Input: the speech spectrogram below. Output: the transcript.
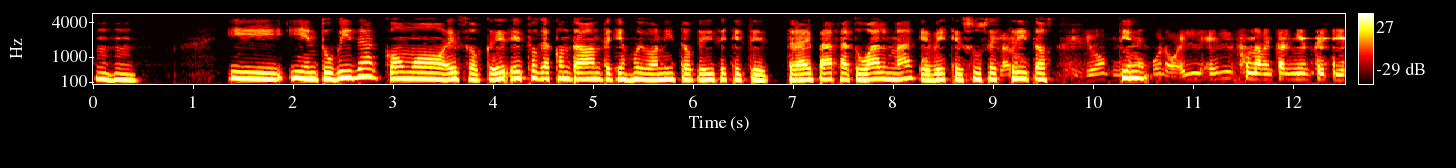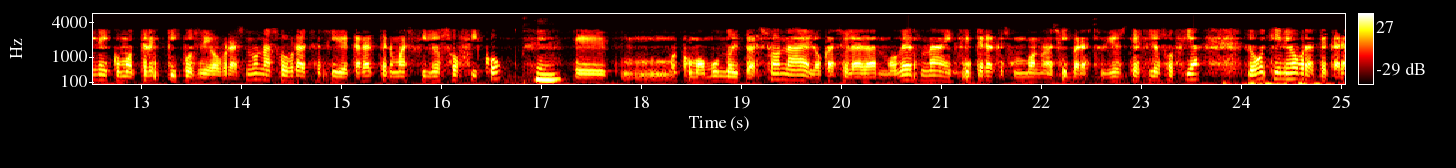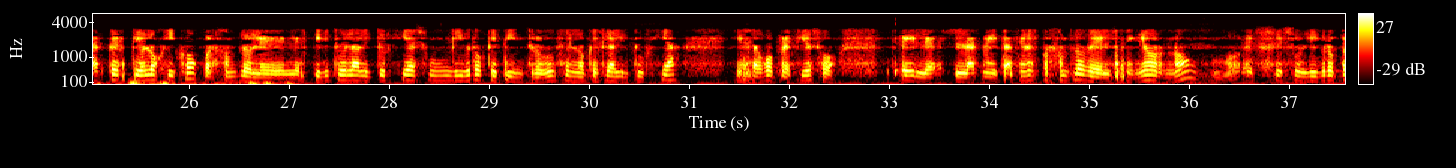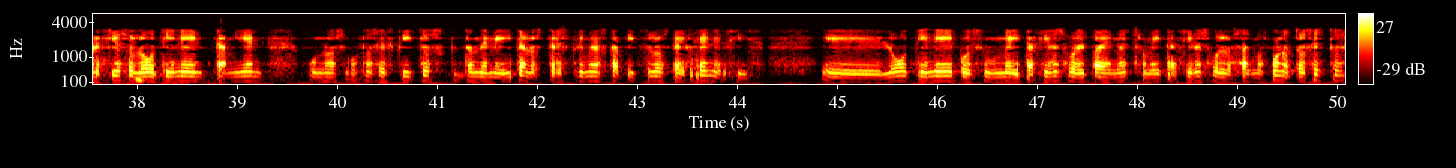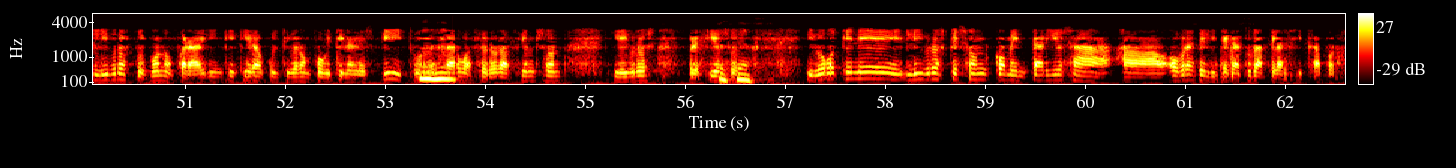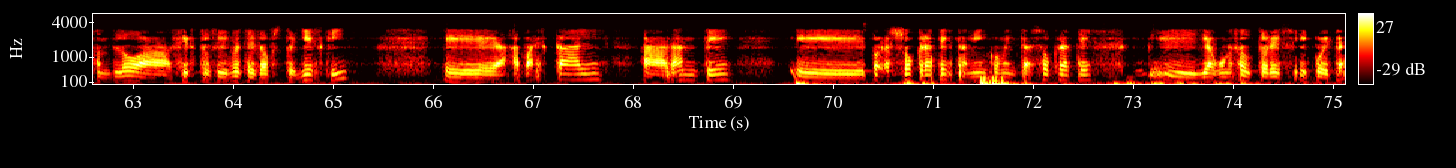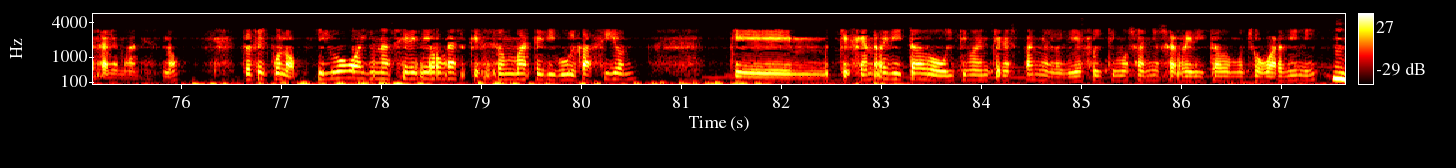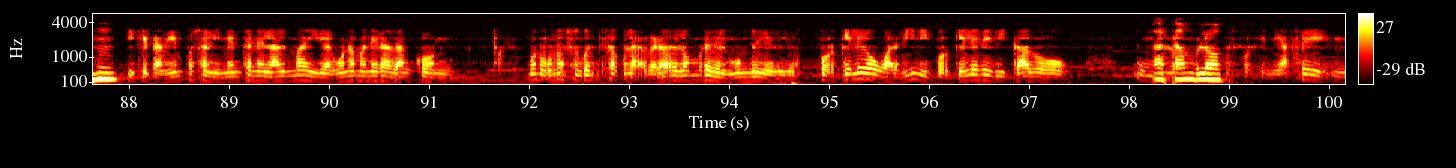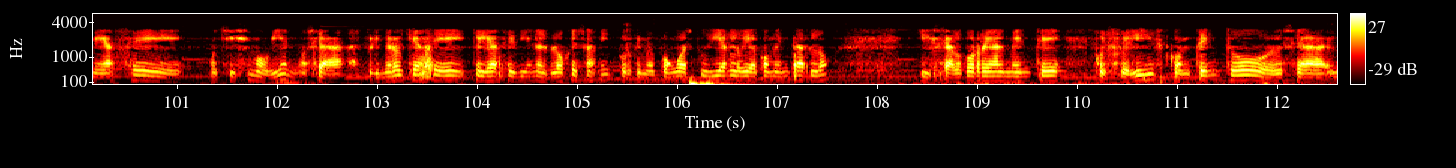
y, y en tu vida, ¿cómo eso, esto que has contado antes, que es muy bonito, que dice que te trae paz a tu alma, que ves que sus escritos... Yo, bueno, él, él fundamentalmente tiene como tres tipos de obras, ¿no? Unas obras así de carácter más filosófico, eh, como Mundo y Persona, El ocaso de la Edad Moderna, etcétera, que son, bueno, así para estudios de filosofía. Luego tiene obras de carácter teológico, por ejemplo, el Espíritu de la Liturgia es un libro que te introduce en lo que es la liturgia es algo precioso. las meditaciones, por ejemplo, del Señor, ¿no? Es, un libro precioso. Luego tiene también unos, unos escritos donde medita los tres primeros capítulos del Génesis. Eh, luego tiene pues meditaciones sobre el Padre Nuestro, meditaciones sobre los salmos. Bueno, todos estos libros, pues bueno, para alguien que quiera cultivar un poquitín el espíritu, rezar o hacer oración, son libros preciosos. Y luego tiene libros que son comentarios a, obras de literatura clásica, por ejemplo, a ciertos libros de Dostoyevsky, eh, a Pascal, a Dante, eh, Sócrates también comenta Sócrates y algunos autores y poetas alemanes, ¿no? Entonces, bueno, y luego hay una serie de obras que son más de divulgación, que, que se han reeditado últimamente en España, en los diez últimos años se ha reeditado mucho Guardini y que también pues alimentan el alma y de alguna manera dan con, bueno, uno se encuentra con la verdad del hombre, del mundo y de Dios. ¿Por qué leo Guardini? ¿Por qué le he dedicado un hasta un blog? Pues porque me hace, me hace muchísimo bien. O sea, el primero que hace, que le hace bien el blog es a mí, porque me pongo a estudiarlo y a comentarlo y salgo realmente pues feliz, contento, o sea,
